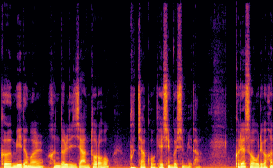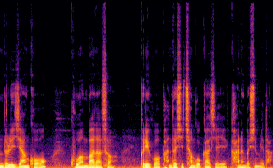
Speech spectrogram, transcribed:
그 믿음을 흔들리지 않도록 붙잡고 계신 것입니다. 그래서 우리가 흔들리지 않고 구원받아서 그리고 반드시 천국까지 가는 것입니다.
